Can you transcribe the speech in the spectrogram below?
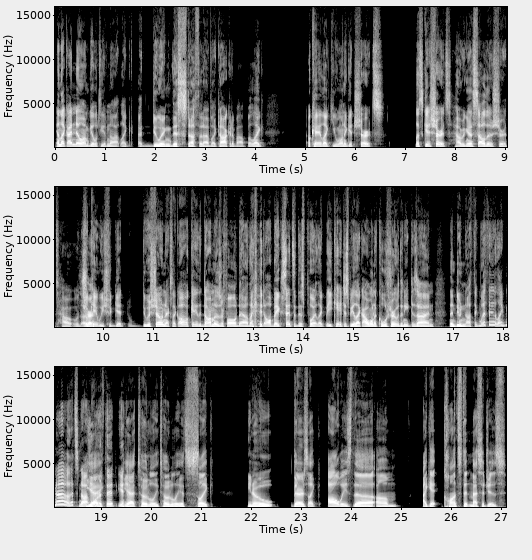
And like, I know I'm guilty of not like uh, doing this stuff that I've like talking about, but like, okay, like you want to get shirts. Let's get shirts. How are we going to sell those shirts? How Sure. okay, we should get do a show next. Like, oh, okay, the dominoes are falling down. Like it all makes sense at this point. Like, but you can't just be like, I want a cool shirt with a neat design, then do nothing with it. Like, no, that's not Yeah, worth it. yeah. Yeah. totally totally it's like you know there's like always the um i get constant messages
